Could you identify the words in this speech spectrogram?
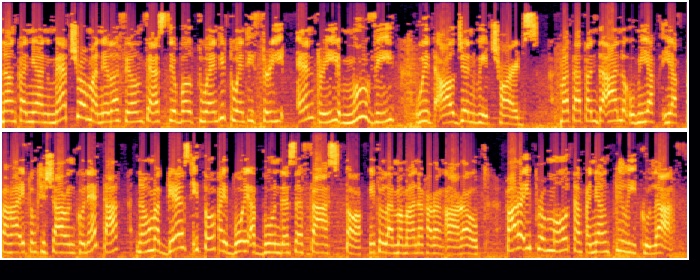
ng kanyang Metro Manila Film Festival 2023 entry movie with Alden Richards. Matatandaan na umiyak-iyak pa nga itong si Sharon Cuneta nang mag-guest ito kay Boy Abunda sa Fast Talk. Ito lang mga nakarang araw para i-promote ang kanyang pelikula.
